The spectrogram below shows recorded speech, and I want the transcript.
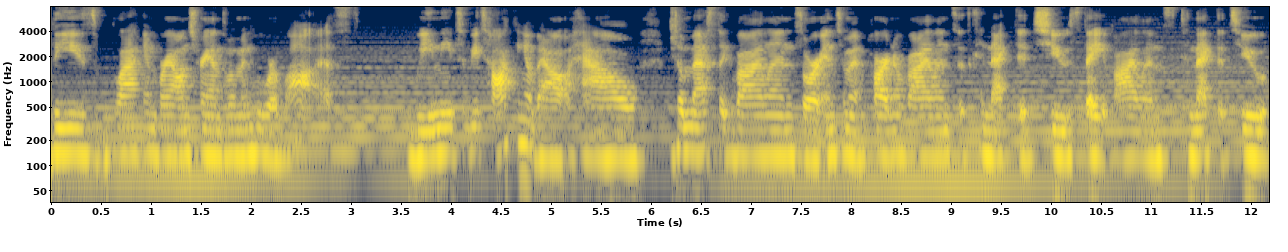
these black and brown trans women who are lost we need to be talking about how domestic violence or intimate partner violence is connected to state violence, connected to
